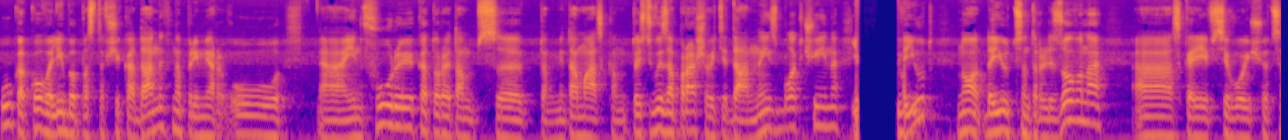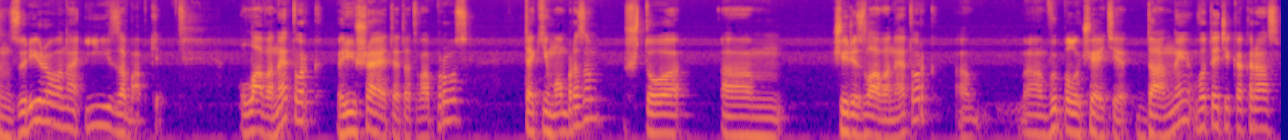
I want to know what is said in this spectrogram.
у какого-либо поставщика данных, например, у а, инфуры, которая там с там, метамаском. То есть вы запрашиваете данные из блокчейна, и дают, но дают централизованно, а, скорее всего, еще цензурированно и за бабки. Lava Network решает этот вопрос таким образом, что через Lava Network э, вы получаете данные, вот эти как раз,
